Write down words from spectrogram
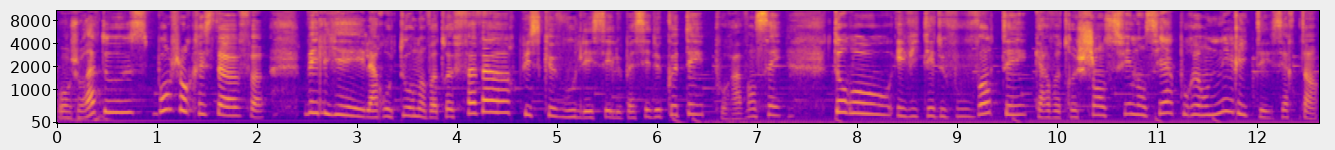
Bonjour à tous, bonjour Christophe. Bélier, la roue tourne en votre faveur puisque vous laissez le passé de côté pour avancer. Taureau, évitez de vous vanter car votre chance financière pourrait en irriter certains.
